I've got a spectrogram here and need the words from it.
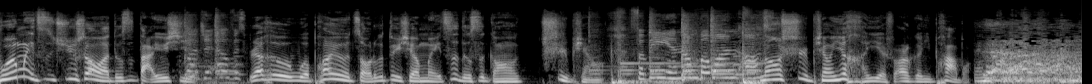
我每次去上网都是打游戏，然后我朋友找了个对象，每次都是刚视频能视频一黑夜说二哥你怕不. 哎呀，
